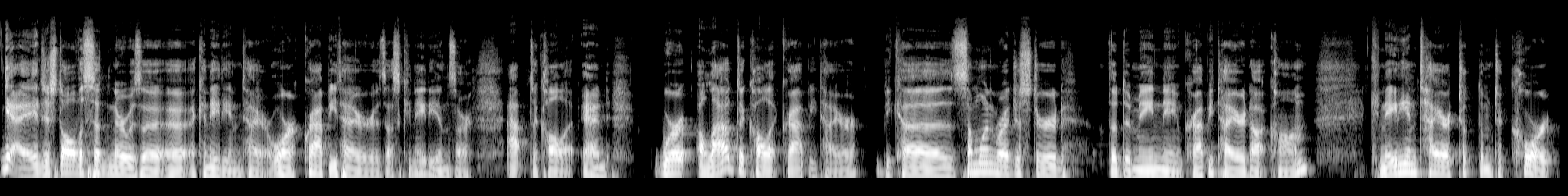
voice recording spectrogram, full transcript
Yeah, it just all of a sudden there was a, a, a Canadian tire or crappy tire, as us Canadians are apt to call it. And we're allowed to call it crappy tire because someone registered the domain name crappytire.com. Canadian Tire took them to court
